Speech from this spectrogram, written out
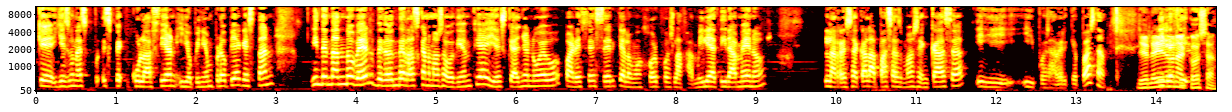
que, y es una espe- especulación y opinión propia, que están intentando ver de dónde rascan más audiencia y es que Año Nuevo parece ser que a lo mejor pues la familia tira menos, la resaca la pasas más en casa y, y, pues a ver qué pasa. Yo he leído una cosa.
